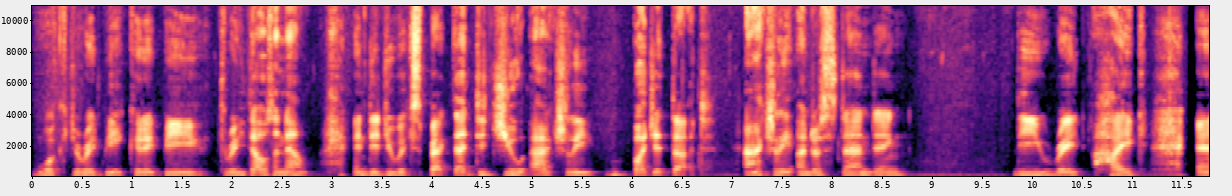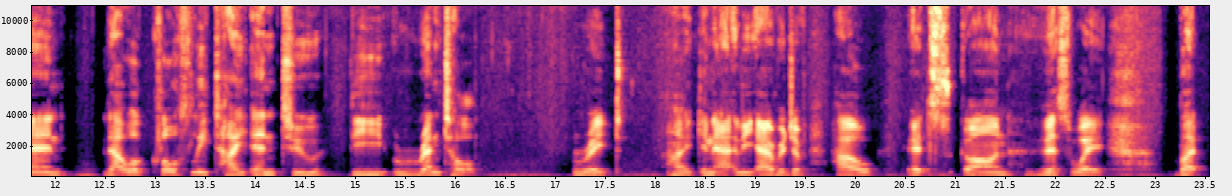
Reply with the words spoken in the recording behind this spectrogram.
what could your rate be? Could it be 3000 now? And did you expect that? Did you actually budget that? Actually understanding the rate hike and that will closely tie into the rental rate hike and the average of how it's gone this way. But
